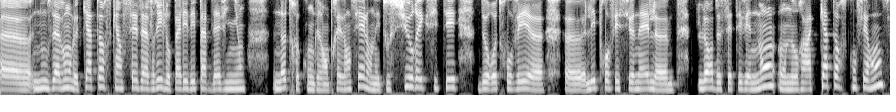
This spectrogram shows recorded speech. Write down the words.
Euh, nous avons le 14, 15, 16 avril au Palais des Papes d'Avignon notre congrès en présentiel. On est tous surexcités de retrouver euh, les professionnels lors de cet événement. On aura 14 conférences.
